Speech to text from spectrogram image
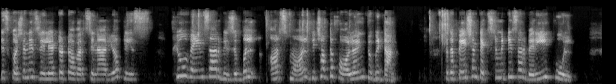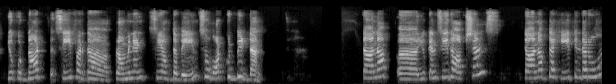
this question is related to our scenario. Please, few veins are visible or small. Which of the following to be done? So the patient extremities are very cool. You could not see for the prominency of the vein. So what could be done? Turn up, uh, you can see the options. Turn up the heat in the room,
